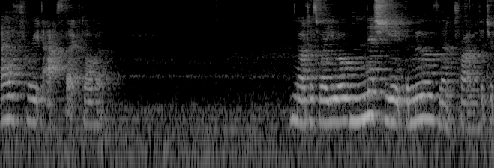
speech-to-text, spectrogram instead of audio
Every aspect of it. Notice where you initiate the movement from, if it's your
